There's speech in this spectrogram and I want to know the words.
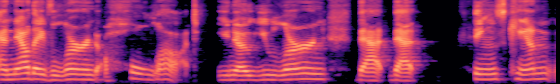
And now they've learned a whole lot. You know, you learn that that things can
